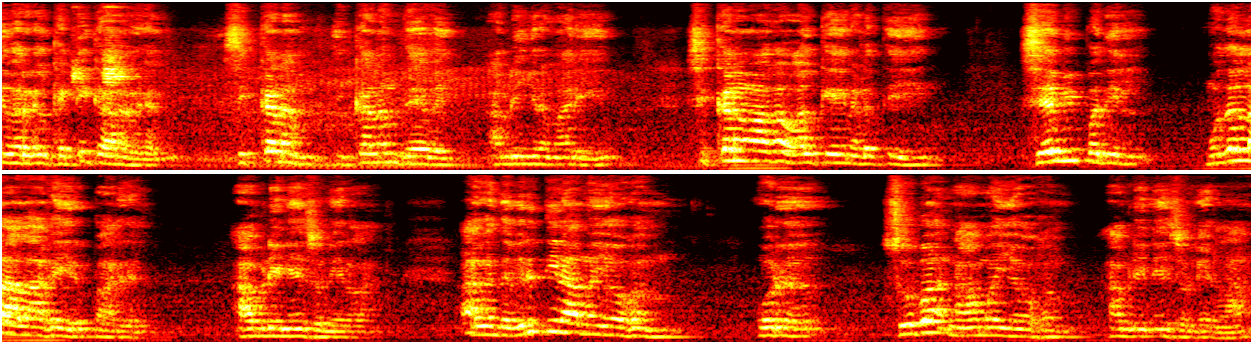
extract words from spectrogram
இவர்கள் கெட்டிக்காரர்கள். சிக்கனம் இக்கணம் தேவை அப்படிங்கிற மாதிரி சிக்கனமாக வாழ்க்கையை நடத்தி சேமிப்பதில் முதல் ஆளாக இருப்பார்கள் அப்படின்னே சொல்லிடலாம். ஆக இந்த விருத்தி நாம யோகம் ஒரு சுப நாம யோகம் அப்படின்னே சொல்லிடலாம்.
